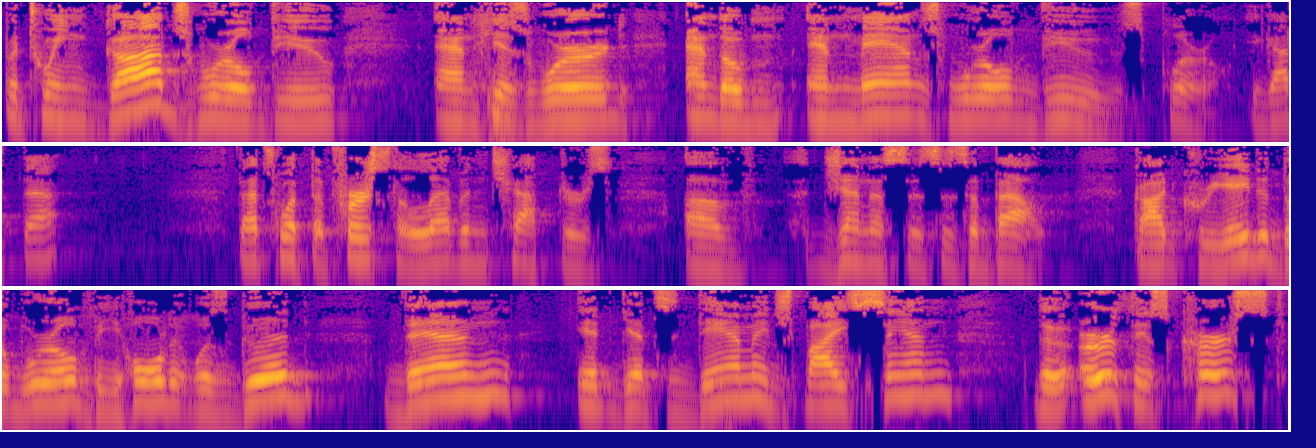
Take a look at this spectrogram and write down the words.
between God's worldview and His Word and, the, and man's worldviews, plural. You got that? That's what the first 11 chapters of Genesis is about. God created the world, behold, it was good. Then it gets damaged by sin. The earth is cursed.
